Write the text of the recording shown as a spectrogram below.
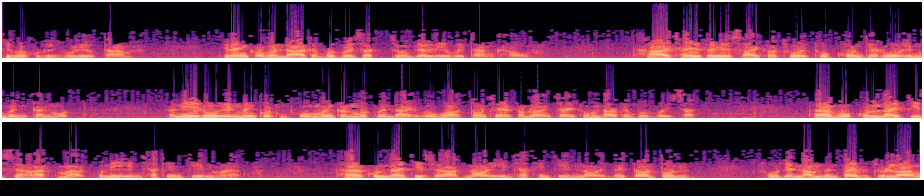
คิดว่าคนอื่นเขาเลวตามฉะนั้นขอบรรดาแต่พุทธบริษัทจงจะเลวไปตามเขา ถ้าใช้ศิลศาสตร์เขาช่วยทุกคนจะรู้เห็นเหมือนกันหมด อันนี้รู้เห็นเหมือนกดเหมือนกันหมดไม่ได้ เพราะว่าต้องใช้กำลังใจของบรรดาแต่พุทธบริษัท ถ้าบุคคลใดจิตสะอาดมาก คนนี้เห็นชัดเห็นเจนมาก ถ้าคนใดจิตสะอาดน้อยเห็นชัดเห็นเจนน้อย ในตอนต้นครูจะนำท่านไปพระจุลาม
